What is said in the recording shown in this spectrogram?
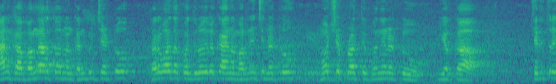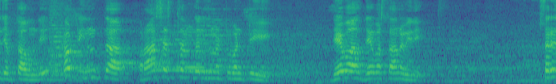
ఆయనకు ఆ బంగారు తోరణం కనిపించినట్టు తర్వాత కొద్ది రోజులకు ఆయన మరణించినట్లు మోక్షప్రాప్తి పొందినట్టు ఈ యొక్క చరిత్ర చెప్తా ఉంది. కాబట్టి ఇంత ప్రాశస్త్యం కలిగినటువంటి దేవా దేవస్థానం ఇది. సరే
